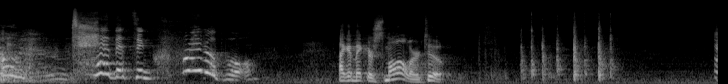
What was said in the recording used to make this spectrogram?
Oh, Ted, that's incredible. I can make her smaller, too.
